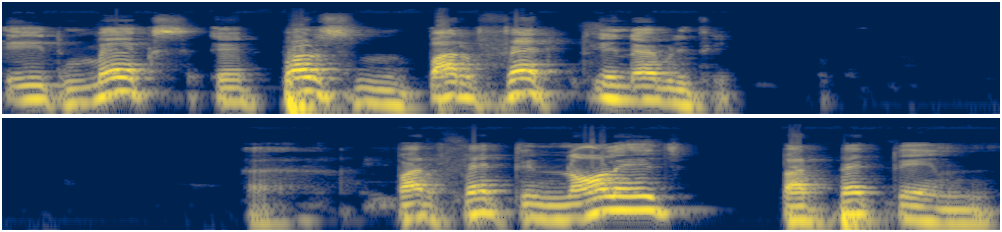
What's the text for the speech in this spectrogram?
it makes a person perfect in everything. Uh, perfect in knowledge, perfect in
